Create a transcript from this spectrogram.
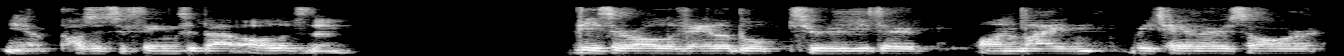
you know positive things about all of them. These are all available through either online retailers or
